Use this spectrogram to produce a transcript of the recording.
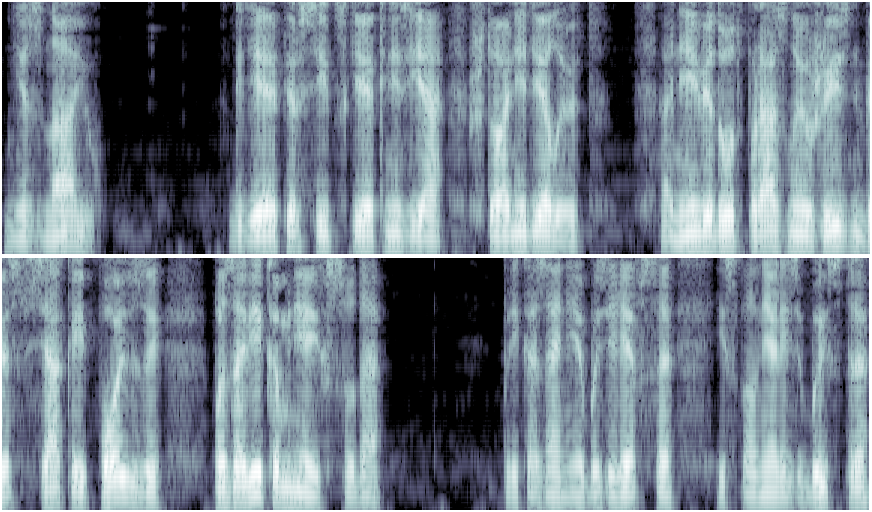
не знаю. Где персидские князья? Что они делают? Они ведут праздную жизнь без всякой пользы. Позови-ка мне их сюда. Приказания Базилевса исполнялись быстро,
